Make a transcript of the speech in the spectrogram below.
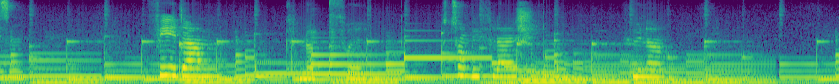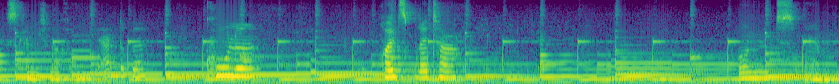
Eisen, Federn, Knöpfe, Zombiefleisch, Hühner. Das kann ich noch in die andere. Kohle, Holzbretter und ähm,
